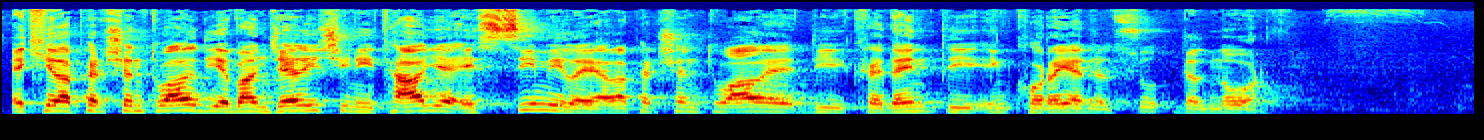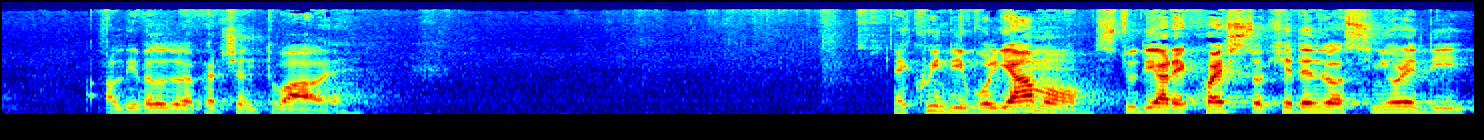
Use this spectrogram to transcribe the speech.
e che la percentuale di evangelici in Italia è simile alla percentuale di credenti in Corea del, Sud, del Nord a livello della percentuale. E quindi vogliamo studiare questo chiedendo al Signore di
